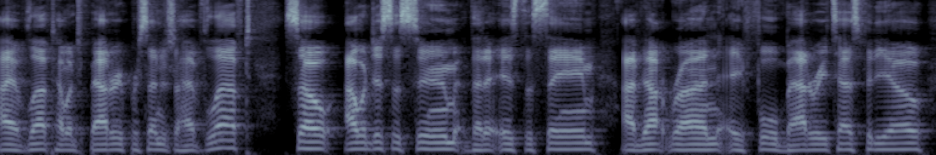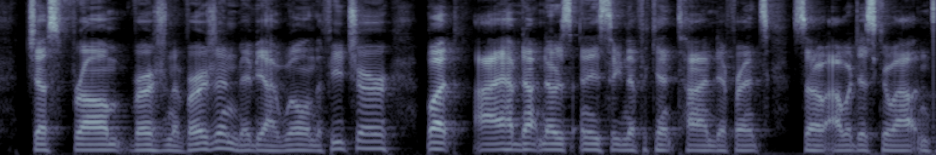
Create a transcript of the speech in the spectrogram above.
I have left, how much battery percentage I have left. So I would just assume that it is the same. I've not run a full battery test video just from version to version. Maybe I will in the future, but I have not noticed any significant time difference. So I would just go out and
